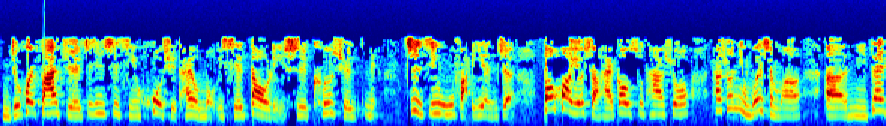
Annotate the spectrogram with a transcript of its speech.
你就会发觉这件事情或许它有某一些道理是科学没至今无法验证。包括有小孩告诉他说，他说你为什么呃你在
